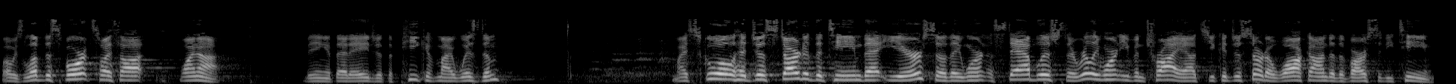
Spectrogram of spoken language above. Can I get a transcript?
I've always loved the sport, so I thought, why not? Being at that age, at the peak of my wisdom. My school had just started the team that year, so they weren't established. There really weren't even tryouts. You could just sort of walk onto the varsity team.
